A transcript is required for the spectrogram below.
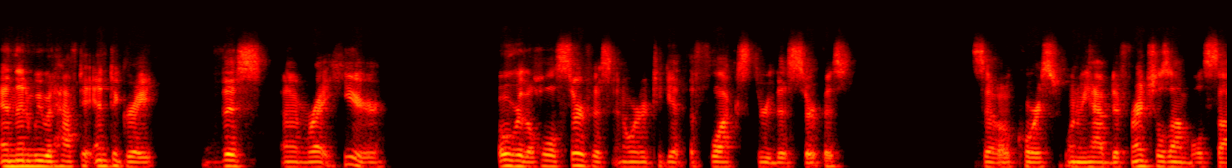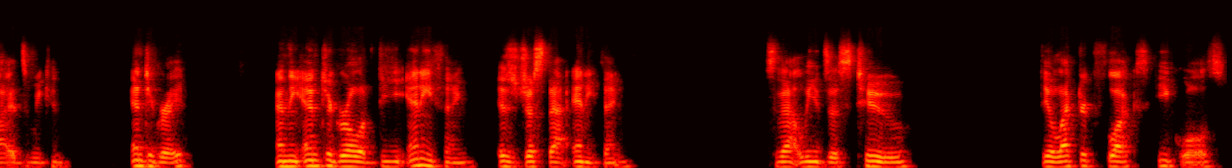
And then we would have to integrate this um, right here over the whole surface in order to get the flux through this surface. So of course, when we have differentials on both sides, we can integrate. And the integral of d anything is just that anything. So that leads us to the electric flux equals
